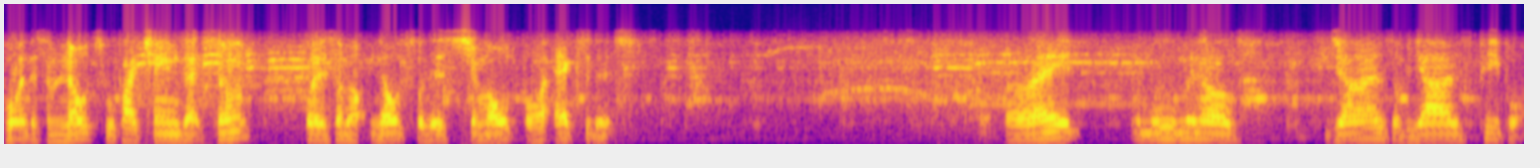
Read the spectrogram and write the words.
board, there's some notes. We'll probably change that soon. But there's some notes for this Shemot or Exodus. All right, the movement of Jahs of Yah's people.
